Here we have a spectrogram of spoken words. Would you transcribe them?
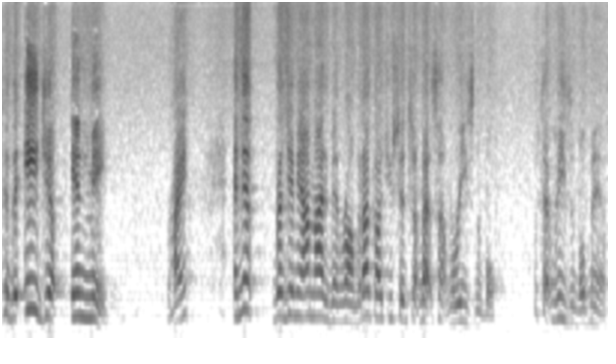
to the Egypt in me. Right? And then, Brother Jimmy, I might have been wrong, but I thought you said something about something reasonable. What's that reasonable mess?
